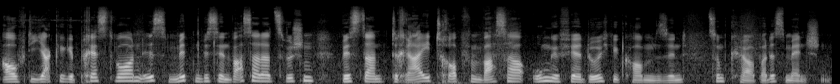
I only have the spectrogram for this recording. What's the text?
auf die Jacke gepresst worden ist, mit ein bisschen Wasser dazwischen, bis dann drei Tropfen Wasser ungefähr durchgekommen sind zum Körper des Menschen.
